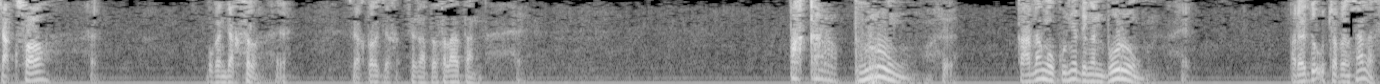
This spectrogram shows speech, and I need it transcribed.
caksol, bukan jaksel. Jaksel Jakarta Selatan. pakar burung. Karena ngukurnya dengan burung. Pada itu ucapan salaf.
